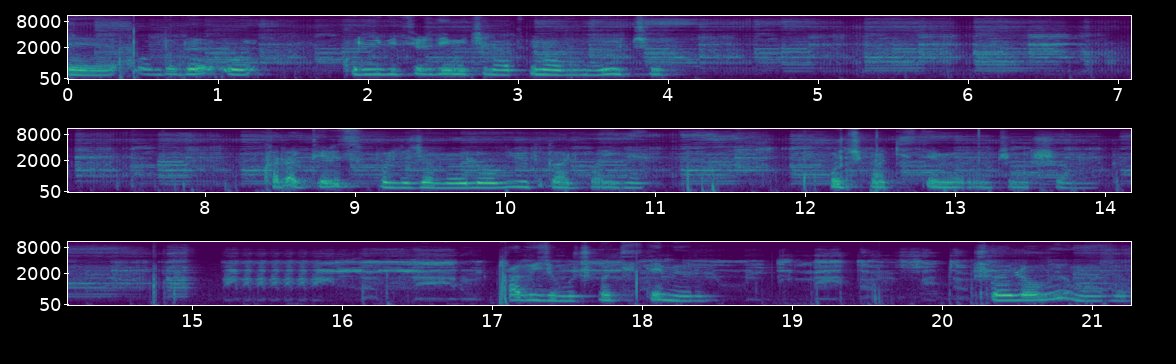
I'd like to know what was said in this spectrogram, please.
Ee, onda da o kuleyi bitirdiğim için admin oldum. İçin? Karakteri sıfırlayacağım. Öyle oluyordu galiba yine. Uçmak istemiyorum çünkü şu an. Abicim uçmak istemiyorum. Şöyle oluyor mu acaba?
